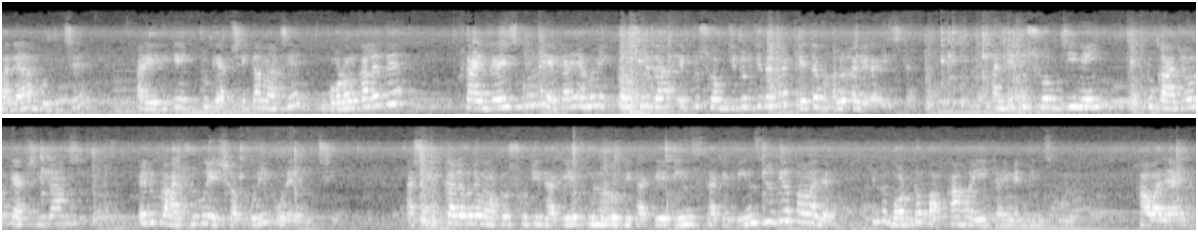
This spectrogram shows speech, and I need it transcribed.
ভাজা হচ্ছে। আর এদিকে একটু ক্যাপসিকাম আছে। গরমকালেতে ফ্রাইড রাইস করলে এটাই এখন একটু অসুবিধা। একটু সবজি টবজি থাকলে খেতে ভালো লাগে রাইসটা আর যেহেতু সবজি নেই, একটু গাজর ক্যাপসিকাম একটু কাজু এইসব করেই করে নিচ্ছি। আর শীতকালে হলে মটরশুঁটি থাকে, ফুলকপি থাকে, বিনস থাকে। বিনস যদিও পাওয়া যায়, কিন্তু বড্ড পাকা হয় এই টাইমের বিনসগুলো। খাওয়া যায় না।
